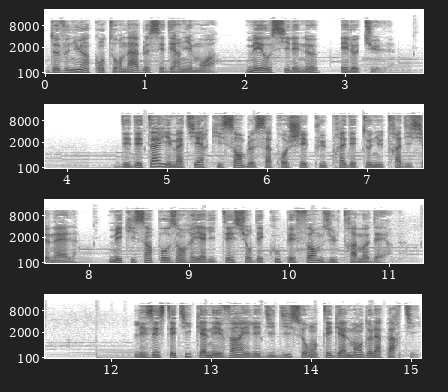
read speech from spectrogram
devenus incontournables ces derniers mois, mais aussi les nœuds et le tulle. Des détails et matières qui semblent s'approcher plus près des tenues traditionnelles, mais qui s'imposent en réalité sur des coupes et formes ultra-modernes. Les esthétiques années 20 et les Didi seront également de la partie.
